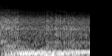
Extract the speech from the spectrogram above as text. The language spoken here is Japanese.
Thank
